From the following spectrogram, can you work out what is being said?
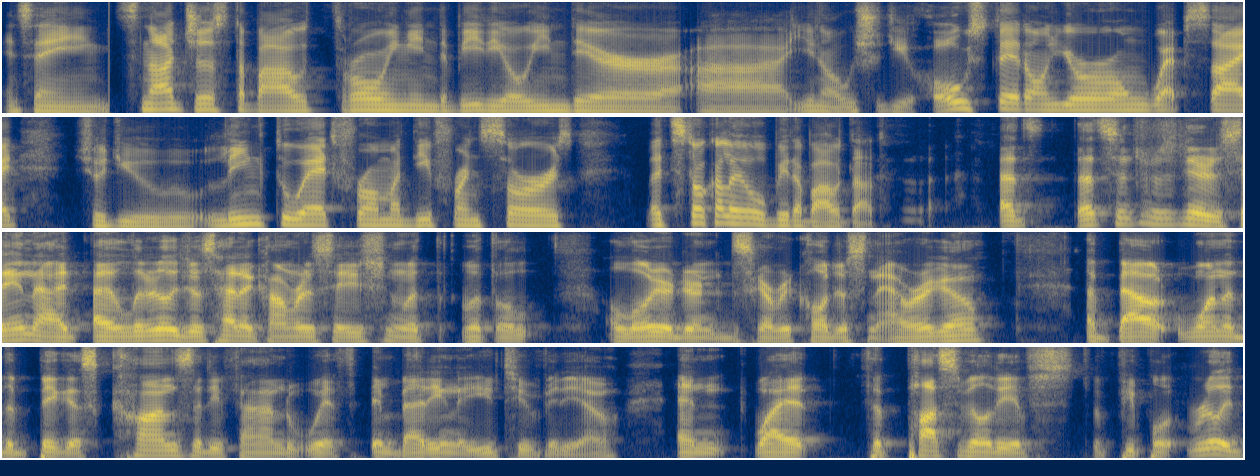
and saying it's not just about throwing in the video in there uh, you know should you host it on your own website? Should you link to it from a different source? Let's talk a little bit about that. That's that's interesting you're saying that. I, I literally just had a conversation with with a, a lawyer during the discovery call just an hour ago about one of the biggest cons that he found with embedding a youtube video and why it, the possibility of, of people really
